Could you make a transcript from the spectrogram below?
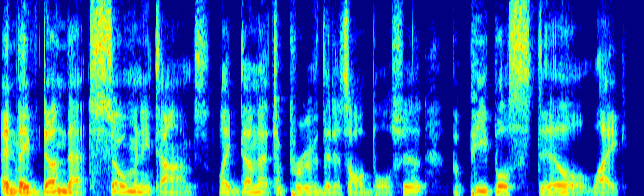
And they've done that so many times, like done that to prove that it's all bullshit. But people still like,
